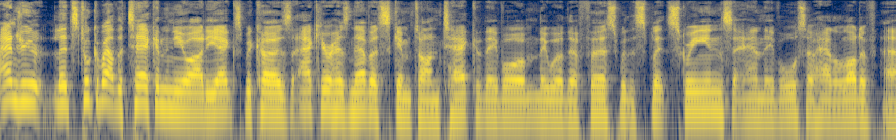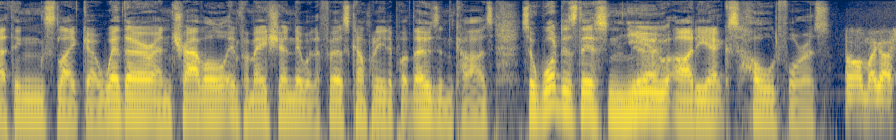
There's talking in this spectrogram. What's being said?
Andrew, let's talk about the tech in the new RDX because Acura has never skimped on tech. They've all, they were the first with the split screens, and they've also had a lot of uh, things like uh, weather and travel information. They were the first company to put those in cars. So, what does this new RDX hold for us? Oh my gosh,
